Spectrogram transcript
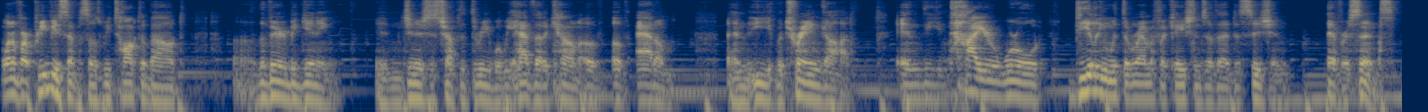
one of our previous episodes, we talked about uh, the very beginning in Genesis chapter 3, where we have that account of, of Adam and Eve betraying God and the entire world dealing with the ramifications of that decision ever since.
